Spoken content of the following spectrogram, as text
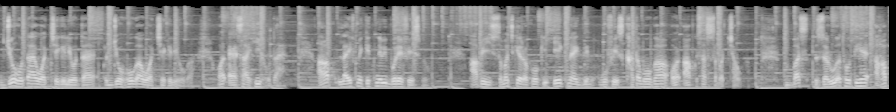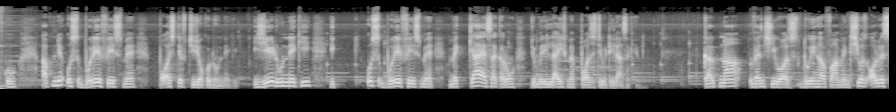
जो होता है वो अच्छे के लिए होता है और जो होगा वो अच्छे के लिए होगा और ऐसा ही होता है। आप लाइफ में कितने भी बुरे फेस में हो, आप ये समझ के रखो कि एक ना एक दिन वो फेस ख़त्म होगा और आपके साथ सब अच्छा होगा। बस ज़रूरत होती है आपको अपने उस बुरे फेस में पॉजिटिव चीज़ों को ढूँढने की। ये ढूँढने की कि उस बुरे फेस में मैं क्या ऐसा करूँ जो मेरी लाइफ में पॉजिटिविटी ला सके। Kalpana when she was doing her farming she was always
